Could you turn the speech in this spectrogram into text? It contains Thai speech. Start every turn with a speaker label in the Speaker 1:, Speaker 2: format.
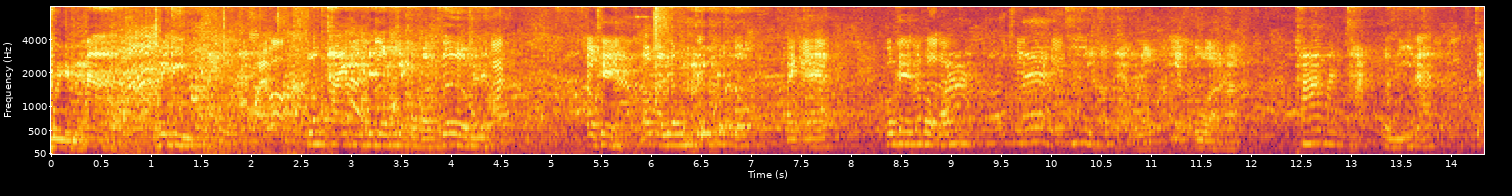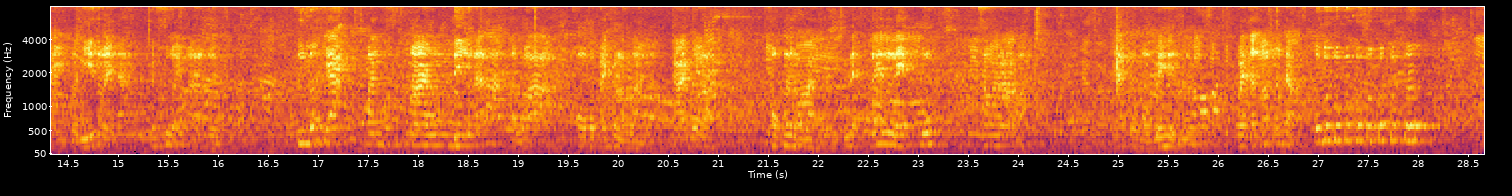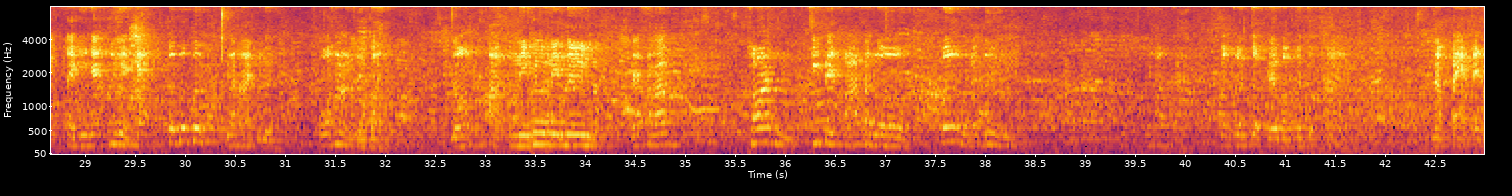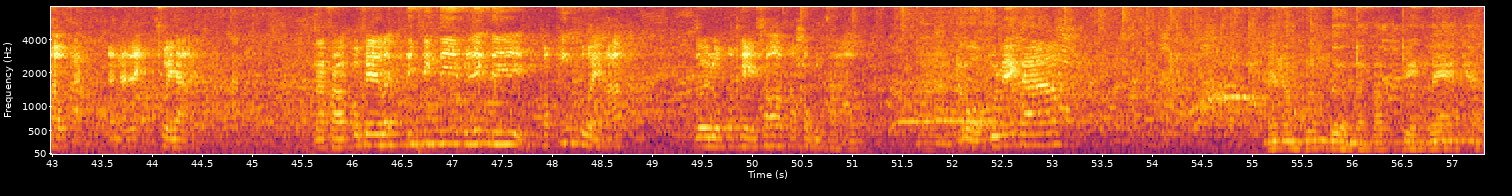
Speaker 1: ครีมเนี่ย
Speaker 2: อ่าไม่ดี
Speaker 3: ไหวเปล่า
Speaker 2: ลองทายอินจะโดนเก็บสปอนเซอร์ไปเลยโอเคเข้ามาเรื่องเรื่องเนอะไปแกแล้วโอเคจะบอกว่าท่อนแรกที่เขาแถวแล้วเอียงตัวครับถ้ามันชัดกว่านี้นะใหญ่กว่านี้หน่อยนะจะสวยมากเลย คือเมื่อกี้มันมันดีแล้วล่ะแต่ว่าพอไปคนหลังๆอะกลายเป็นว่าพอคนหลังๆเล่นเล็กปุ๊บข้างหน้าอะแทบจะมองไม่เห็นเลยมันจะต้องเป็นแบบปุ๊บปุ๊บปุ๊บปุ๊บปุ๊บปุ๊บปุ๊บ แต่ทีเนี้ยคือเห็นแค่ปุ๊บปุ๊บปุ๊บแล้วหายไปเลย เพราะว่าข้างหลังเลยบังเนาะปรับตรงนี้เพิ่มนิดนึงนะครับท่อนที่เป็นฟ้า slow ปึ้งแล้วดึงไม่เท่ากัน บางคนจบเร็วบางคนจบช้านับแปดไม่เท่ากัน อันนั้นแหละช่วยได้นะครับ โอเค lip sync ดี feeling ดี blocking สวยครับ โดยรวมโอเคชอบครับ ขอบคุณครับ
Speaker 1: อ่าครับผมคุณเอ็กซ์ครับ
Speaker 4: แนะนำเพิ่มเติมนะครับ เพลงแรกเนี่ย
